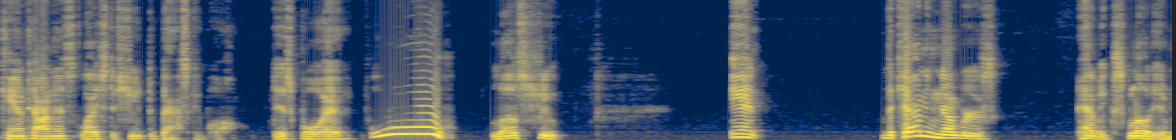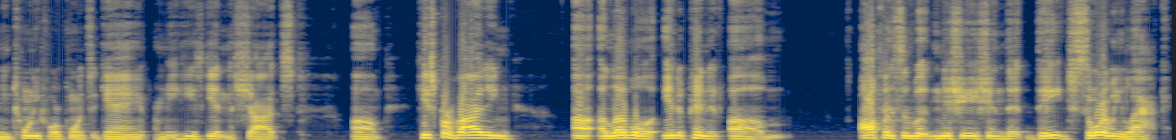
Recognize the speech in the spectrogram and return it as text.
Cam Thomas likes to shoot the basketball. This boy, woo, loves shoot. And the counting numbers have exploded. I mean, 24 points a game. I mean, he's getting the shots. Um, he's providing uh, a level of independent um, offensive initiation that they sorely lack.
